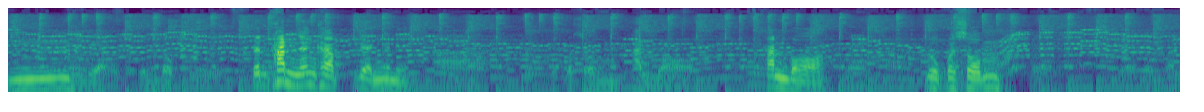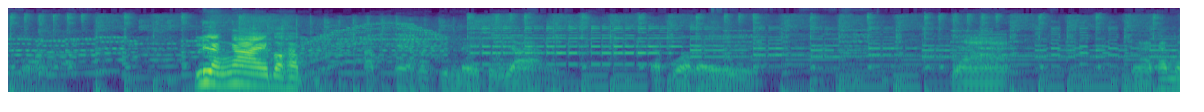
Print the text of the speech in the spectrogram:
อืมที่เลี้ยงขุนตัวผู้เป็นพันธุ์หยังครับเลี้ยงอยู่นี่อ่าลูกผสมพันธุ์หมอพันธุ์บอแม่ครับลูกผสมแม่แม่เป็นพันธุ์หมอเลี้ยงง่ายบ่ครับครับแค่มัน กินเลยทุกอย่างแต่พวกไอ้ยายาธรรม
